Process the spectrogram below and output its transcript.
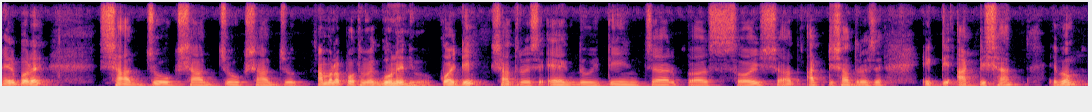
এরপরে সাত যোগ সাত যোগ সাত যোগ, আমরা প্রথমে গুনে নিব। কয়টি? সাত রয়েছে। এক, দুই, তিন, চার, পাঁচ, ছয়, সাত, আটটি সাত রয়েছে। একটি আটটি সাত এবং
